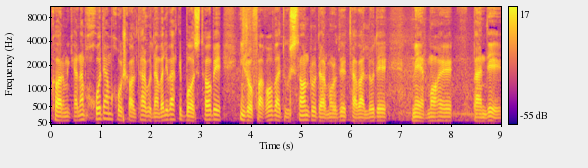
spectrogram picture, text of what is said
کار می‌کردم خودم خوشحالتر بودم. ولی وقتی بازتاب این رفقا و دوستان رو در مورد تولد مهرماه بنده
